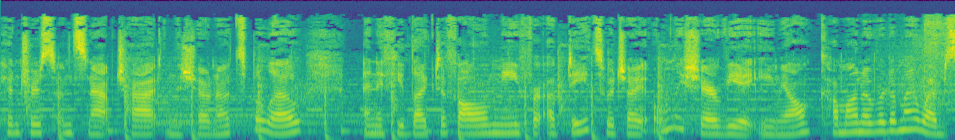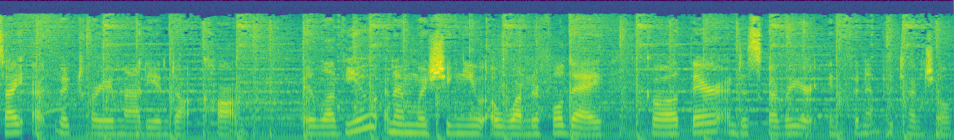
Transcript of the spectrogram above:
Pinterest, and Snapchat in the show notes below. And if you'd like to follow me for updates, which I only share via email, come on over to my website at victoriamadian.com. I love you, and I'm wishing you a wonderful day. Go out there and discover your infinite potential.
